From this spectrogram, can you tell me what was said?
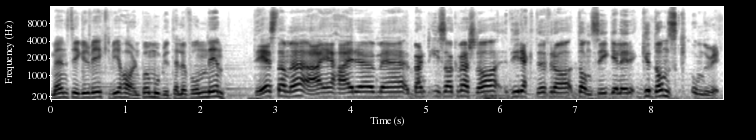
Men Sigurd Vik, vi har han på mobiltelefonen din. Det stemmer. Jeg er her eh, med Bernt Isak Wærstad, direkte fra Danzig, eller Gdansk, om du vil.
